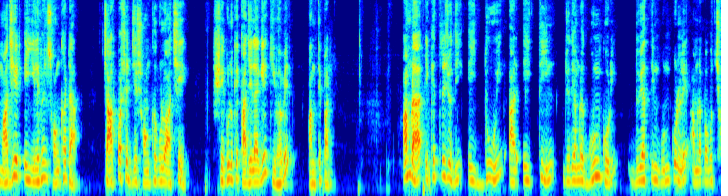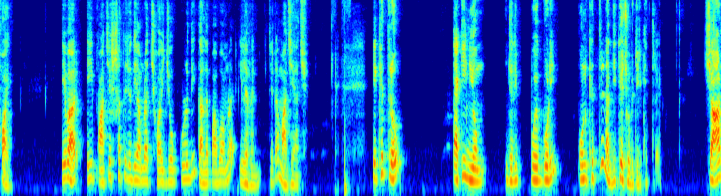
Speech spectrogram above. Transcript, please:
মাঝের এই ইলেভেন সংখ্যাটা চারপাশের যে সংখ্যাগুলো আছে, সেগুলোকে কাজে লাগিয়ে কীভাবে আনতে পারি? আমরা এক্ষেত্রে যদি এই দুই আর এই তিন যদি আমরা গুণ করি, দুই আর তিন গুণ করলে আমরা পাবো ছয়। এবার এই পাঁচের সাথে যদি আমরা ছয় যোগ করে দিই, তাহলে পাবো আমরা ইলেভেন যেটা মাঝে আছে। এক্ষেত্রেও একই নিয়ম যদি প্রয়োগ করি, কোন ক্ষেত্রে না দ্বিতীয় ছবিটির ক্ষেত্রে। চার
